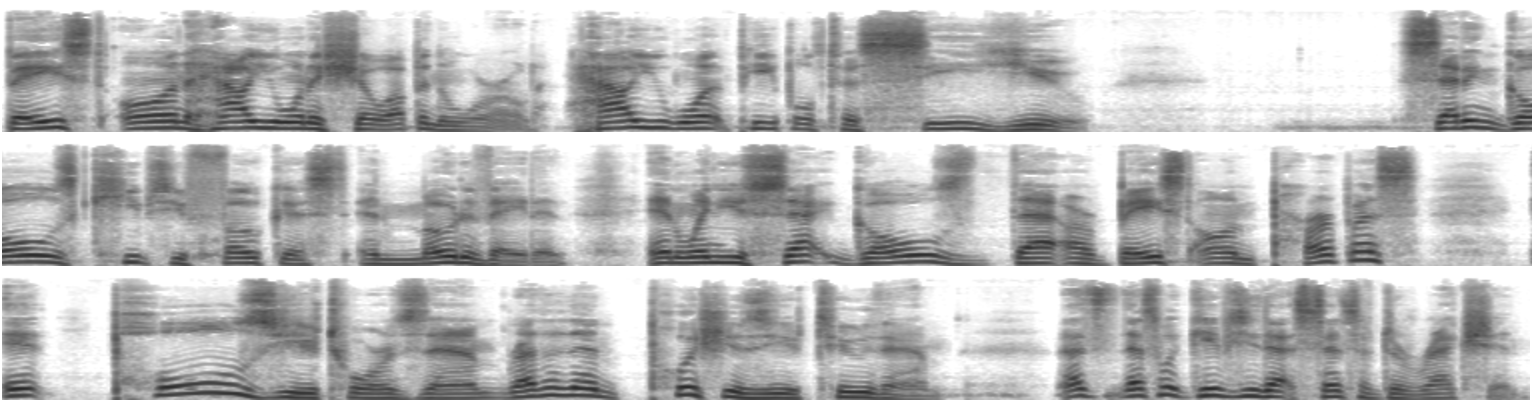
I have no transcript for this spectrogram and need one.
based on how you want to show up in the world, how you want people to see you. Setting goals keeps you focused and motivated. And when you set goals that are based on purpose, it pulls you towards them rather than pushes you to them. That's, that's what gives you that sense of direction.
